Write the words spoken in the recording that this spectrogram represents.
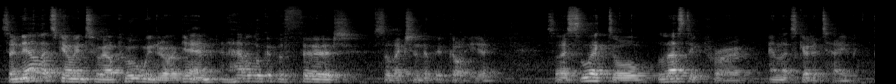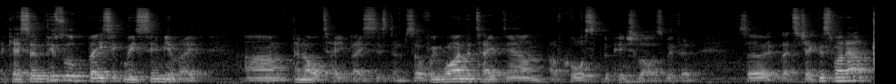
So now let's go into our pool window again and have a look at the third selection that we've got here. So I select all, Elastic Pro, and let's go to tape. Okay, so this will basically simulate um, an old tape-based system. So if we wind the tape down, of course, the pitch lowers with it. So let's check this one out.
